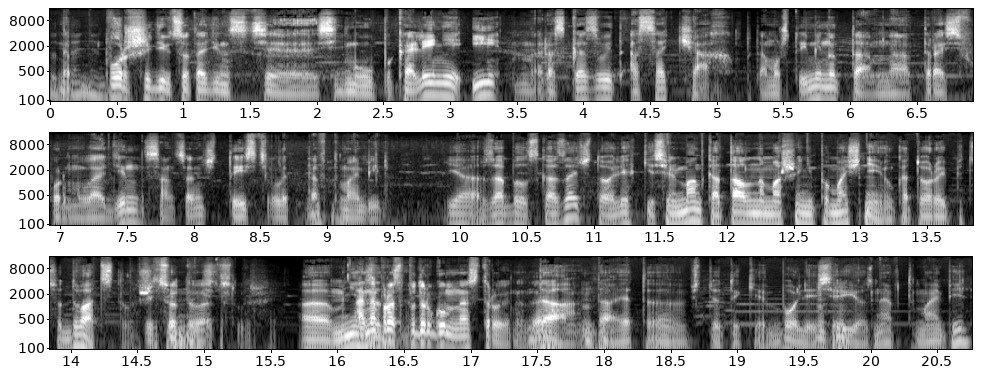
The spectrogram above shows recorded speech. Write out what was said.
Да, Porsche 911 э, седьмого поколения и рассказывает о Сачах, потому что именно там, на трассе Формулы-1, Сан Саныч тестил этот автомобиль. я забыл сказать, что Олег Кисельман катал на машине помощнее, у которой 520 лошадиных 520, сил. слушай. Э, Мне Она зад- просто по-другому настроена, да? Да, да, это все-таки более серьезный автомобиль.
